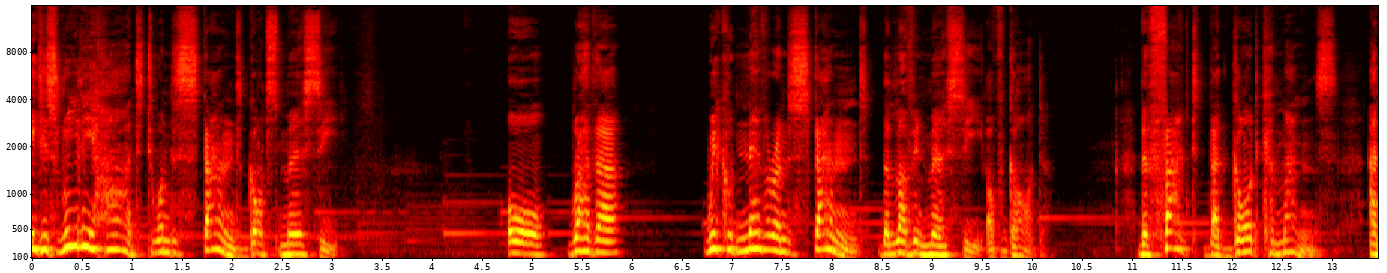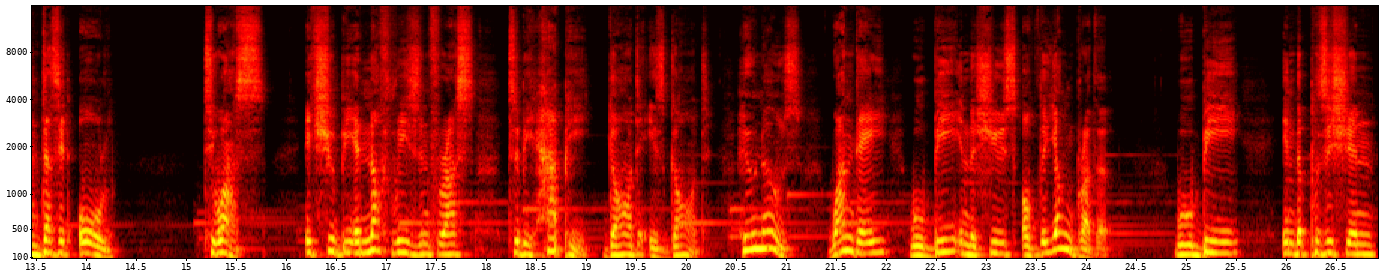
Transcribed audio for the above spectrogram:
it is really hard to understand God's mercy. Or rather, we could never understand the loving mercy of God. The fact that God commands and does it all to us, it should be enough reason for us to be happy God is God. Who knows? One day we'll be in the shoes of the young brother. We'll be in the position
